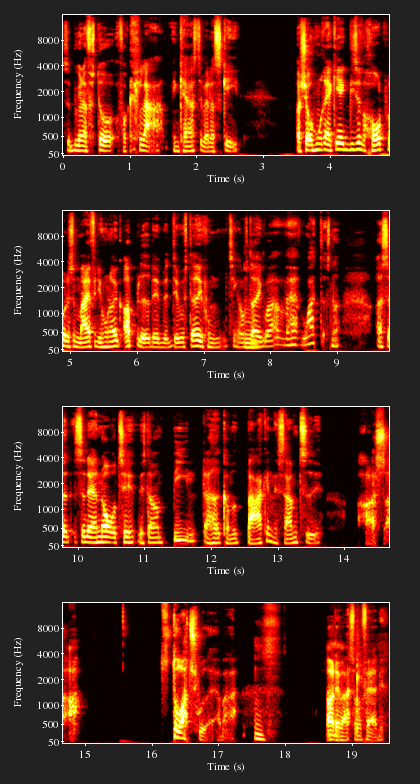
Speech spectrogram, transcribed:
så begynder jeg at forstå og forklare min kæreste, hvad der er sket. Og sjov, hun reagerer ikke lige så hårdt på det som mig, fordi hun har jo ikke oplevet det. Det er jo stadig, hun tænker jo stadig, hvad, hvad, what? Og sådan noget. Og så, så da jeg når til, hvis der var en bil, der havde kommet bakkende samtidig, og så stortuder jeg bare. Mm. Og det var så færdigt.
